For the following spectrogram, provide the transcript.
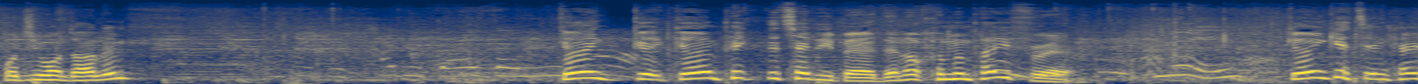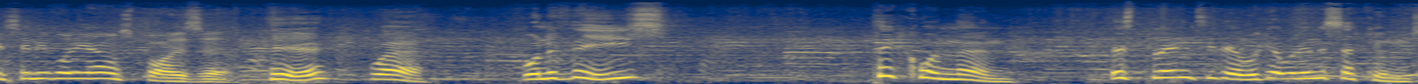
What do you want, darling? Go and go, go and pick the teddy bear, then I'll come and pay for it. Me? Go and get it in case anybody else buys it. Here? Where? One of these? Pick one then. There's plenty there. We'll get one in a second.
